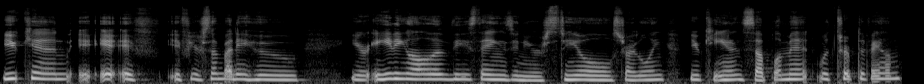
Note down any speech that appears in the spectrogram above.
you can, if if you're somebody who you're eating all of these things and you're still struggling, you can supplement with tryptophan.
